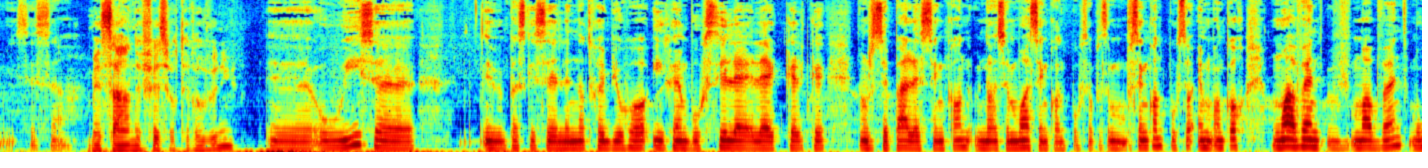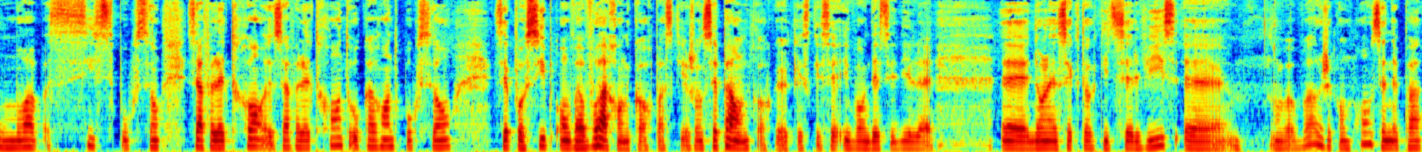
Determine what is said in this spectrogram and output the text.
Oui, c'est ça. Mais ça a un effet sur tes revenus. Euh, oui, c'est parce que c'est notre bureau, il rembourse les, quelques, non, je sais pas, les 50, non, c'est moi 50%, parce que 50% et encore moins 20, moins 20 ou moins 6%, ça fait les 30, ça fait les 30 ou 40%, c'est possible, on va voir encore, parce que je ne sais pas encore que- qu'est-ce que c'est, ils vont décider euh, dans le secteur de service, euh, on va voir, je comprends, ce n'est pas,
